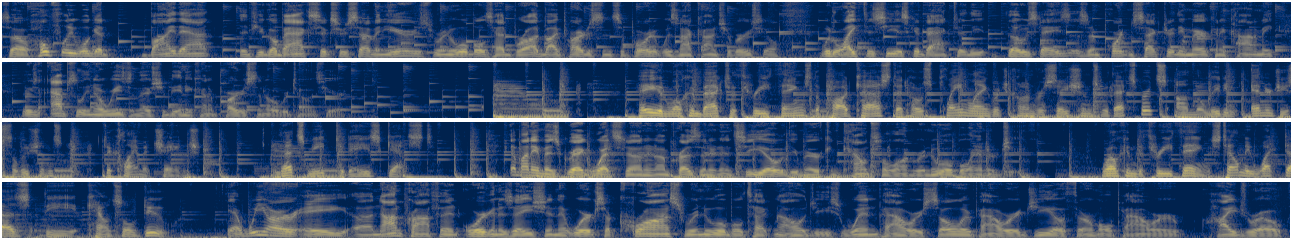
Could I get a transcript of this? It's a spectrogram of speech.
So hopefully we'll get by that. If you go back six or seven years, renewables had broad bipartisan support. It was not controversial. Would like to see us get back to the, those days as an important sector of the American economy. There's absolutely no reason there should be any kind of partisan overtones here. Hey, and welcome back to Three Things, the podcast that hosts plain language conversations with experts on the leading energy solutions to climate change. Let's meet today's guest. Yeah, my name is Greg Wetstone, and I'm president and CEO of the American Council on Renewable Energy. Welcome to Three Things. Tell me, what does the council do? Yeah, we are a, a nonprofit organization that works across renewable technologies wind power, solar power, geothermal power, hydro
